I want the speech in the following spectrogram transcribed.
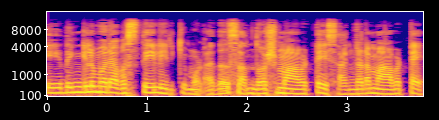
ഏതെങ്കിലും ഒരു അവസ്ഥയിലിരിക്കുമ്പോൾ അത് സന്തോഷമാവട്ടെ സങ്കടമാവട്ടെ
